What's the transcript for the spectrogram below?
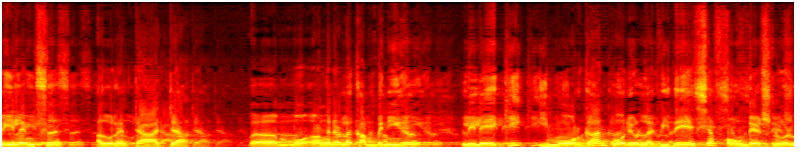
റിലയൻസ് അതുപോലെ ടാറ്റ അങ്ങനെയുള്ള കമ്പനികളിലേക്ക് ഈ മോർഗാൻ പോലെയുള്ള വിദേശ ഫൗണ്ടേഷനുകൾ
